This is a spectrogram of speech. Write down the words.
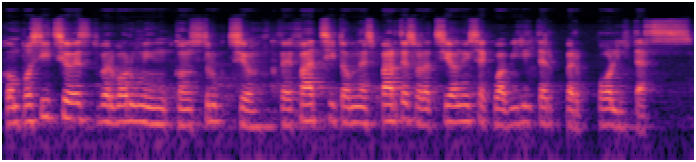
Compositio est verborum in constructio, que facit omnes partes orationis equabiliter perpolitas,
